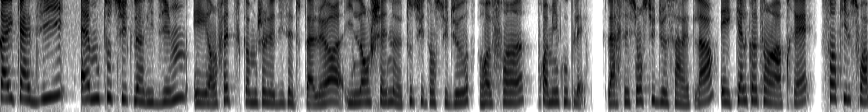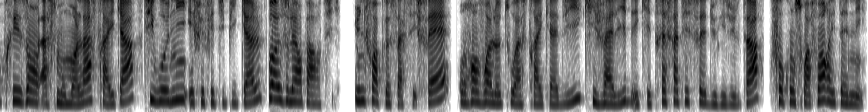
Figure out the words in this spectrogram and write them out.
Strike Addy aime tout de suite le rythme et en fait, comme je le disais tout à l'heure, il enchaîne tout de suite en studio, refrain, premier couplet. La session studio s'arrête là et quelques temps après, sans qu'il soit présent à ce moment-là, Strika, Tiwoni et Fefe Typical posent leur partie. Une fois que ça s'est fait, on renvoie le tout à Strike Addy qui valide et qui est très satisfait du résultat. Faut qu'on soit fort et né.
